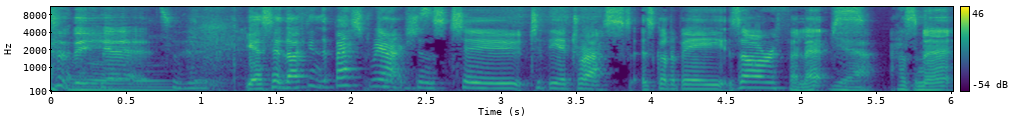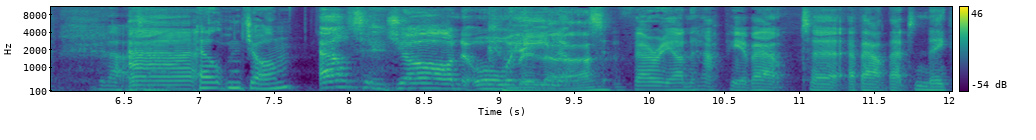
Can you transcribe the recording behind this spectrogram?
to the uh, to the. yeah, so I think the best reactions to to the address has got to be Zara Phillips, Yeah. hasn't it? Without a doubt. Uh, Elton John. Elton John, oh, he Camilla. looked very unhappy about uh, about that, didn't he?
